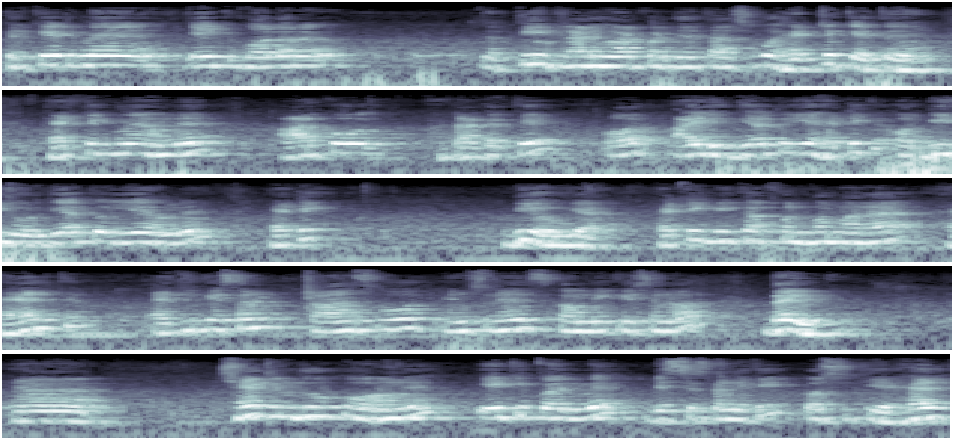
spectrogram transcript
क्रिकेट में एक बॉलर तीन खिलाड़ी मार पड़ देता है हैट्रिक कहते हैं। हैट्रिक में हमने आर को हटा करके और आई लिख दिया तो ये हैट्रिक और बी जोड़ दिया तो ये हमने हैट्रिक बी हो गया। हैट्रिक बी का फुल फॉर्म आ रहा है health education, transport, insurance, communication और बैंक। छह बिंदुओं को हमने एक ही पॉइंट में डिस्कस करने की कोशिश की है। हेल्थ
